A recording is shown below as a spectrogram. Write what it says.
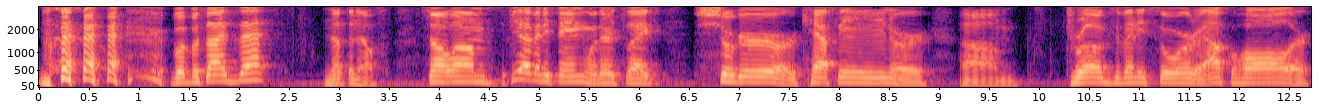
but besides that, nothing else. So um, if you have anything, whether it's like sugar or caffeine or um, drugs of any sort or alcohol or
